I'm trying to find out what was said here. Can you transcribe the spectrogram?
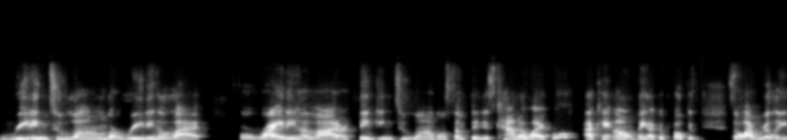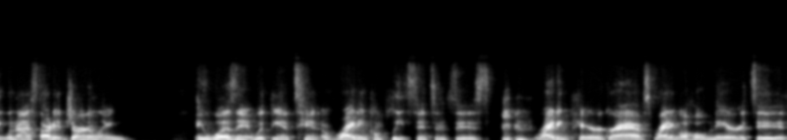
reading too long or reading a lot or writing a lot or thinking too long on something is kind of like, whoo, I can't, I don't think I could focus. So I really, when I started journaling, it wasn't with the intent of writing complete sentences, writing paragraphs, writing a whole narrative.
